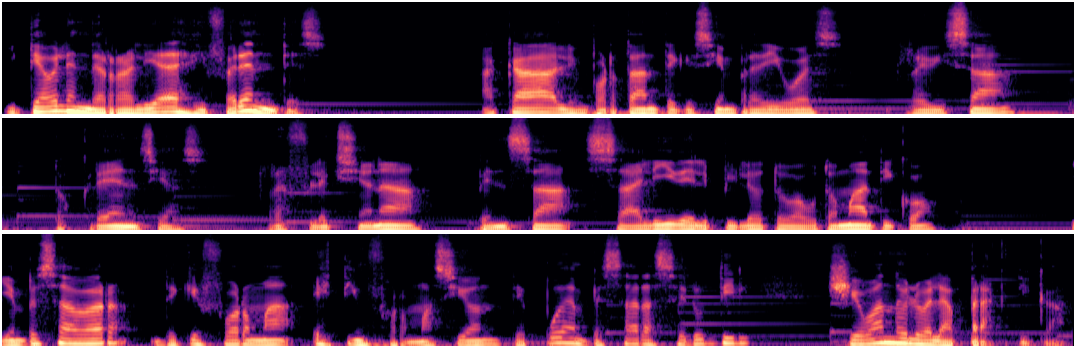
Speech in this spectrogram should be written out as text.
y te hablen de realidades diferentes. Acá lo importante que siempre digo es revisar tus creencias, reflexionar, pensá, salí del piloto automático y empezá a ver de qué forma esta información te puede empezar a ser útil llevándolo a la práctica.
